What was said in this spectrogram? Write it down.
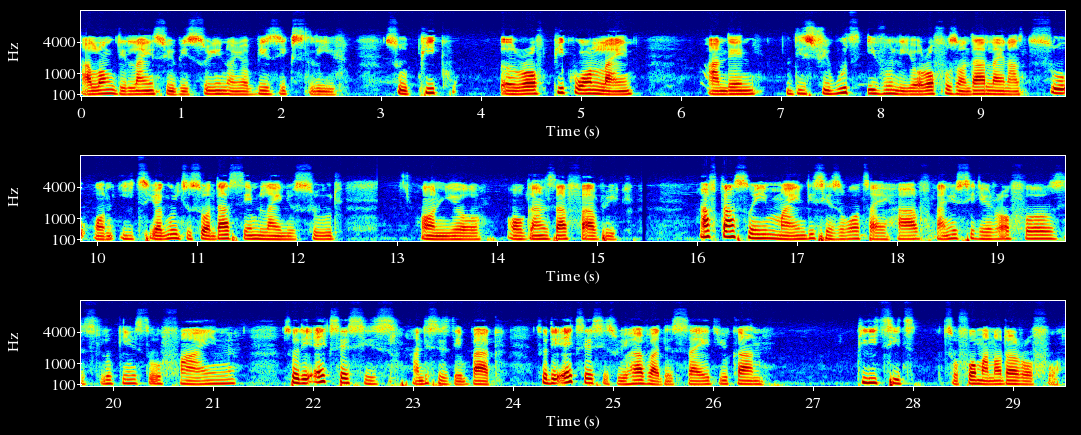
along the lines you'll be sewing on your basic sleeve. So pick a rough pick one line and then distribute evenly. Your ruffles on that line and sew on it. You are going to sew on that same line you sewed on your organza fabric. After sewing mine this is what i have. Can you see the ruffles? It's looking so fine. So the excesses and this is the back. So the excesses we have at the side you can pleat it to form another ruffle.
